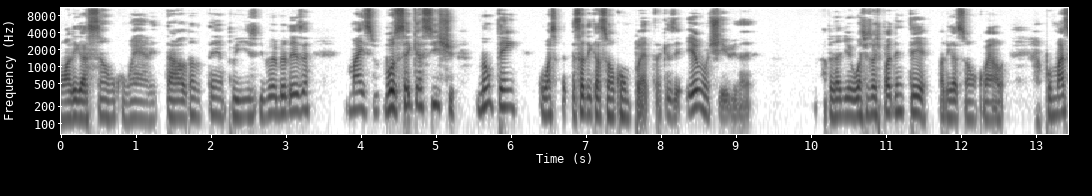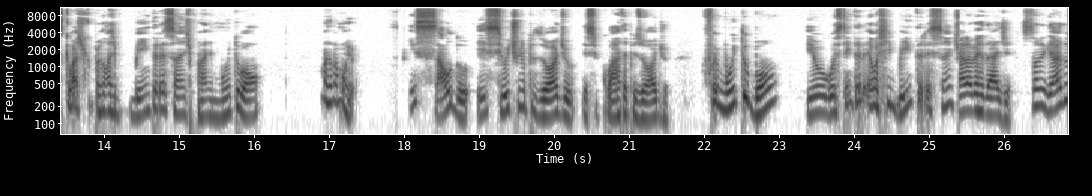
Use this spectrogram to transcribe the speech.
uma ligação com ela e tal, tanto tempo e isso, e beleza. Mas você que assiste não tem uma, essa ligação completa. Quer dizer, eu não tive, né? Apesar de algumas pessoas podem ter uma ligação com ela. Por mais que eu acho que o personagem bem interessante, um personagem muito bom. Mas ela morreu. Em saldo, esse último episódio, esse quarto episódio, foi muito bom. Eu gostei, eu achei bem interessante. Na verdade, vocês estão ligados?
